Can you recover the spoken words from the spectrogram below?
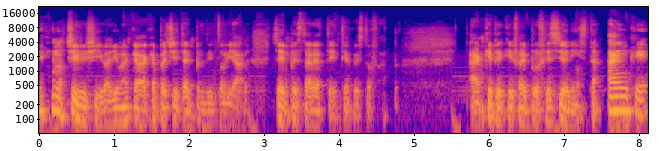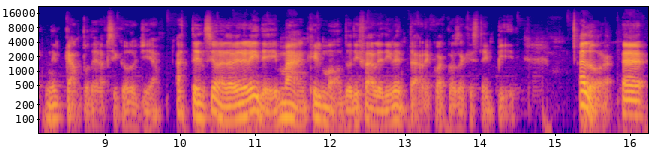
non ci riusciva, gli mancava capacità imprenditoriale, sempre stare attenti a questo fatto, anche per chi fa il professionista, anche nel campo della psicologia. Attenzione ad avere le idee, ma anche il modo di farle diventare qualcosa che sta in piedi. Allora, eh,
